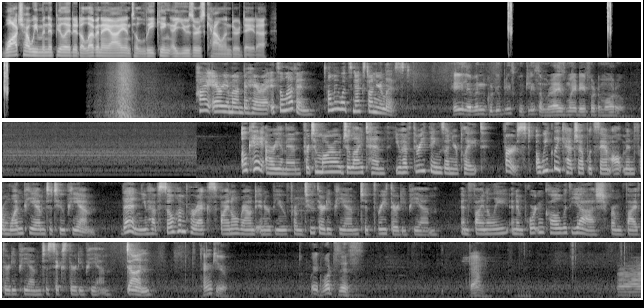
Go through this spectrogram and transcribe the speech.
Watch how we manipulated 11AI into leaking a user's calendar data. Hi, Aryaman Behera. It's 11. Tell me what's next on your list. Hey Eleven, could you please quickly summarize my day for tomorrow? Okay, Aryaman. For tomorrow, July 10th, you have three things on your plate. First, a weekly catch up with Sam Altman from 1 p.m. to 2 p.m. Then you have Soham Parekh's final round interview from 2:30 p.m. to 3:30 p.m. And finally, an important call with Yash from 5:30 p.m. to 6:30 p.m. Done. Thank you. Wait, what's this? Damn. Uh,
